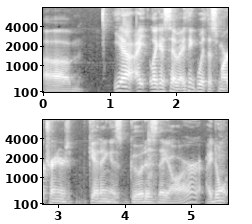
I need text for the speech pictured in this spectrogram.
um, yeah, I like I said, I think with the smart trainers getting as good as they are, I don't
